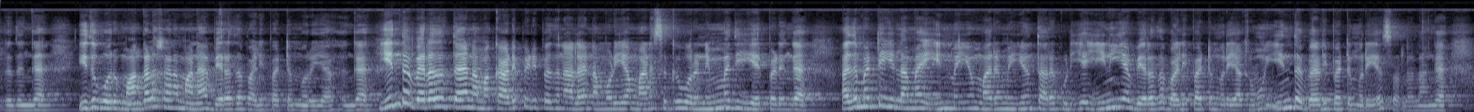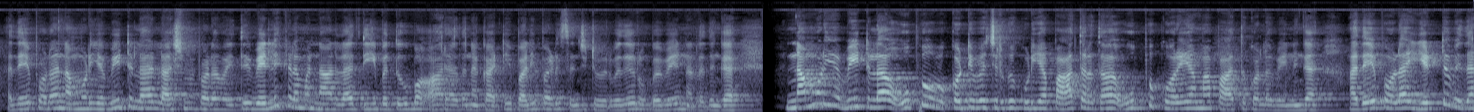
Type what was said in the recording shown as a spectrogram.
இருக்குதுங்க. இது ஒரு மங்களகரமான விரத வழிபாட்டு முறையாகுங்க. இந்த விரதத்தை நம்ம கடைபிடிப்பதனால நம்முடைய மனசுக்கு ஒரு நிம்மதி ஏற்படுங்க. அது மட்டும் இல்லாமல் இன்மையும் மறுமையும் தரக்கூடிய இனிய விரத வழிபாட்டு முறையாகவும் இந்த வழிபாட்டு முறையை சொல்லலாங்க. அதே போல் நம்முடைய வீட்டில் லட்சுமி படம் வைத்து வெள்ளிக்கிழமை நாளில் தீப தூப ஆராதனை காட்டி வழிபாடு செஞ்சுட்டு வருவது ரொம்பவே நல்லதுங்க. நம்முடைய வீட்டில் உப்பு கொட்டி வச்சுருக்கக்கூடிய பாத்திரத்தை உப்பு குறையாமல் பார்த்து கொள்ள வேணுங்க. அதே போல் எட்டு வித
